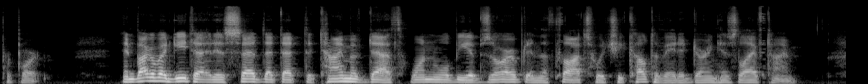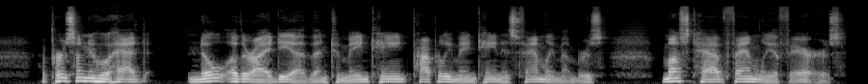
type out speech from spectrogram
Purport. In Bhagavad Gita, it is said that at the time of death, one will be absorbed in the thoughts which he cultivated during his lifetime. A person who had no other idea than to maintain properly maintain his family members must have family affairs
